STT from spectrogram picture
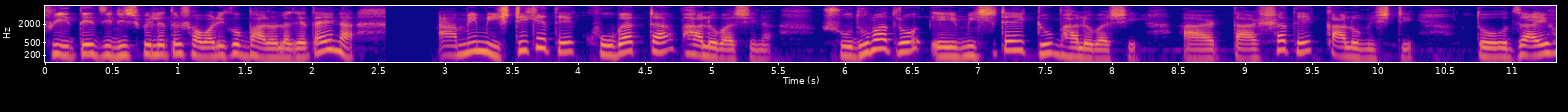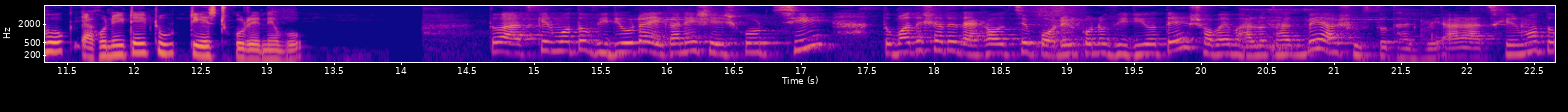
ফ্রিতে জিনিস পেলে তো সবারই খুব ভালো লাগে, তাই না? আমি মিষ্টি খেতে খুব একটা ভালোবাসি না। শুধুমাত্র এই মিষ্টিটা একটু ভালোবাসি, আর তার সাথে কালো মিষ্টি। তো যাই হোক, এখন এটা একটু টেস্ট করে নেব। তো আজকের মতো ভিডিওটা এখানেই শেষ করছি। তোমাদের সাথে দেখা হচ্ছে পরের কোনো ভিডিওতে। সবাই ভালো থাকবে আর সুস্থ থাকবে। আর আজকের মতো,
